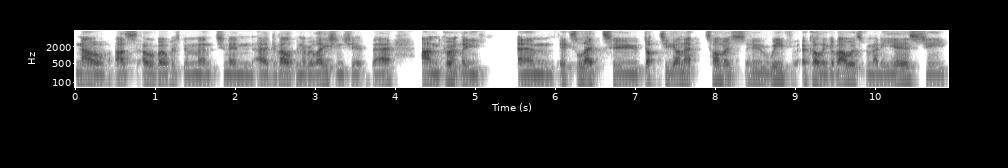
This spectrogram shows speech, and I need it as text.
now, as Obo has been mentioning, uh, developing a relationship there, and currently um, it's led to Dr. Yonette Thomas, who we've a colleague of ours for many years. She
